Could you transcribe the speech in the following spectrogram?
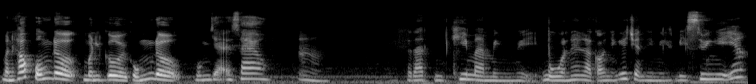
mình khóc cũng được mình cười cũng được cũng chả sao ừ. Thật ra khi mà mình bị buồn hay là có những cái chuyện thì mình bị suy nghĩ á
